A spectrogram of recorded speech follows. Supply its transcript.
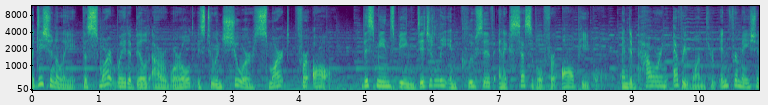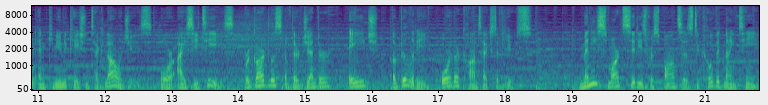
Additionally, the smart way to build our world is to ensure smart for all. This means being digitally inclusive and accessible for all people, and empowering everyone through information and communication technologies, or ICTs, regardless of their gender, age, ability, or their context of use. Many smart cities responses to COVID-19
